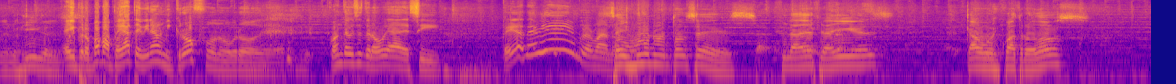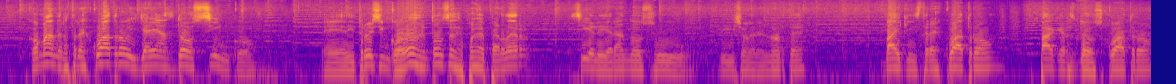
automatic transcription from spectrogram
Donde los Eagles. Ey, pero papá, pégate bien al micrófono, brother. ¿Cuántas veces te lo voy a decir? Pégate bien, bro, hermano. 6-1 entonces Philadelphia Eagles, Cowboys 4-2, Commanders 3-4 y Giants 2-5. Eh, Detroit 5-2 entonces después de perder sigue liderando su división en el norte. Vikings 3-4, Packers 2-4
